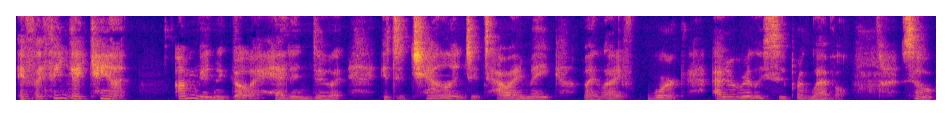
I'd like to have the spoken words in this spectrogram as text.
if I think I can't, I'm going to go ahead and do it. It's a challenge. It's how I make my life work at a really super level. So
